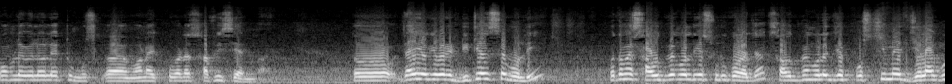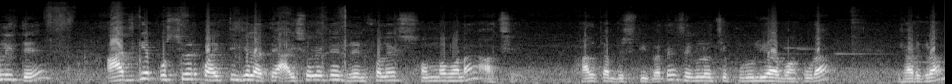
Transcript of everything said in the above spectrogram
কম লেভেলে হলে একটু মানে খুব একটা সাফিসিয়েন্ট নয়। তো যাই হোক, এবারে ডিটেলসে বলি। প্রথমে সাউথ বেঙ্গল দিয়ে শুরু করা যাক। সাউথ বেঙ্গলের যে পশ্চিমের জেলাগুলিতে, আজকে পশ্চিমের কয়েকটি জেলাতে আইসোলেটেড রেনফলের সম্ভাবনা আছে। হালকা বৃষ্টিপাতে, সেগুলো হচ্ছে পুরুলিয়া, বাঁকুড়া, ঝাড়গ্রাম,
